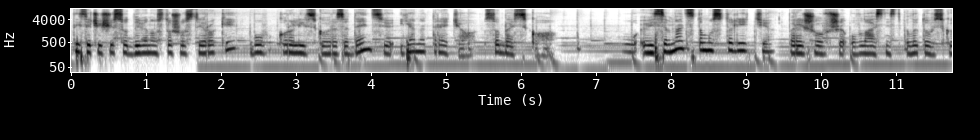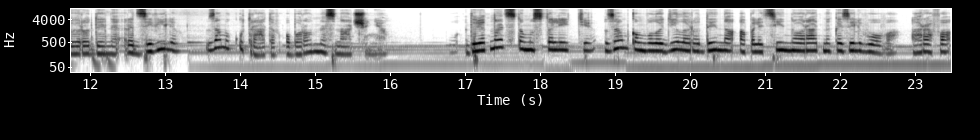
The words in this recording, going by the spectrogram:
1696 роки був королівською резиденцією Яна III Собеського. У XVIII столітті, перейшовши у власність литовської родини Радзівілів, замок утратив оборонне значення. 19 столітті замком володіла родина апеляційного радника зі Львова, графа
